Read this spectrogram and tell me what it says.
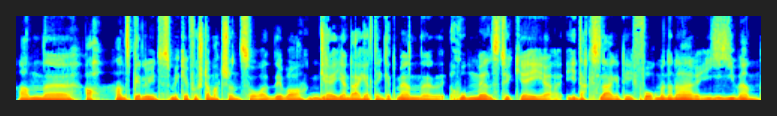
han, eh, ja, han spelade ju inte så mycket i första matchen, så det var grejen där helt enkelt. Men eh, Hummels tycker jag är i dagsläget, i formen han är, given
